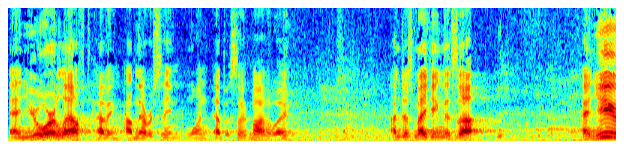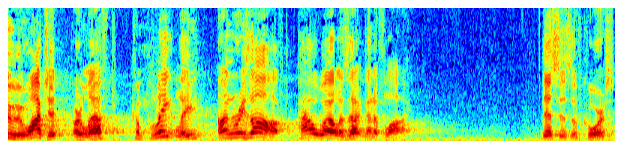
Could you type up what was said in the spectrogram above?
And you are left, having, I've never seen one episode, by the way. I'm just making this up. And you who watch it are left completely unresolved. How well is that going to fly? This is, of course,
